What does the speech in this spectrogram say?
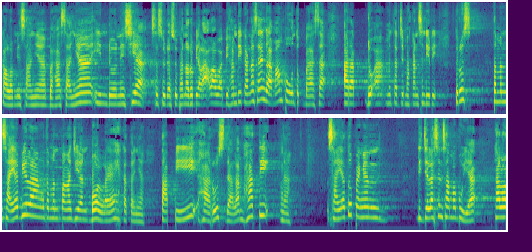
kalau misalnya bahasanya Indonesia sesudah Subhanarabbiyal a'la wa bihamdi karena saya nggak mampu untuk bahasa Arab doa menerjemahkan sendiri. Terus teman saya bilang, teman pengajian, boleh katanya, tapi harus dalam hati. Nah, saya tuh pengen dijelasin sama Bu ya kalau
